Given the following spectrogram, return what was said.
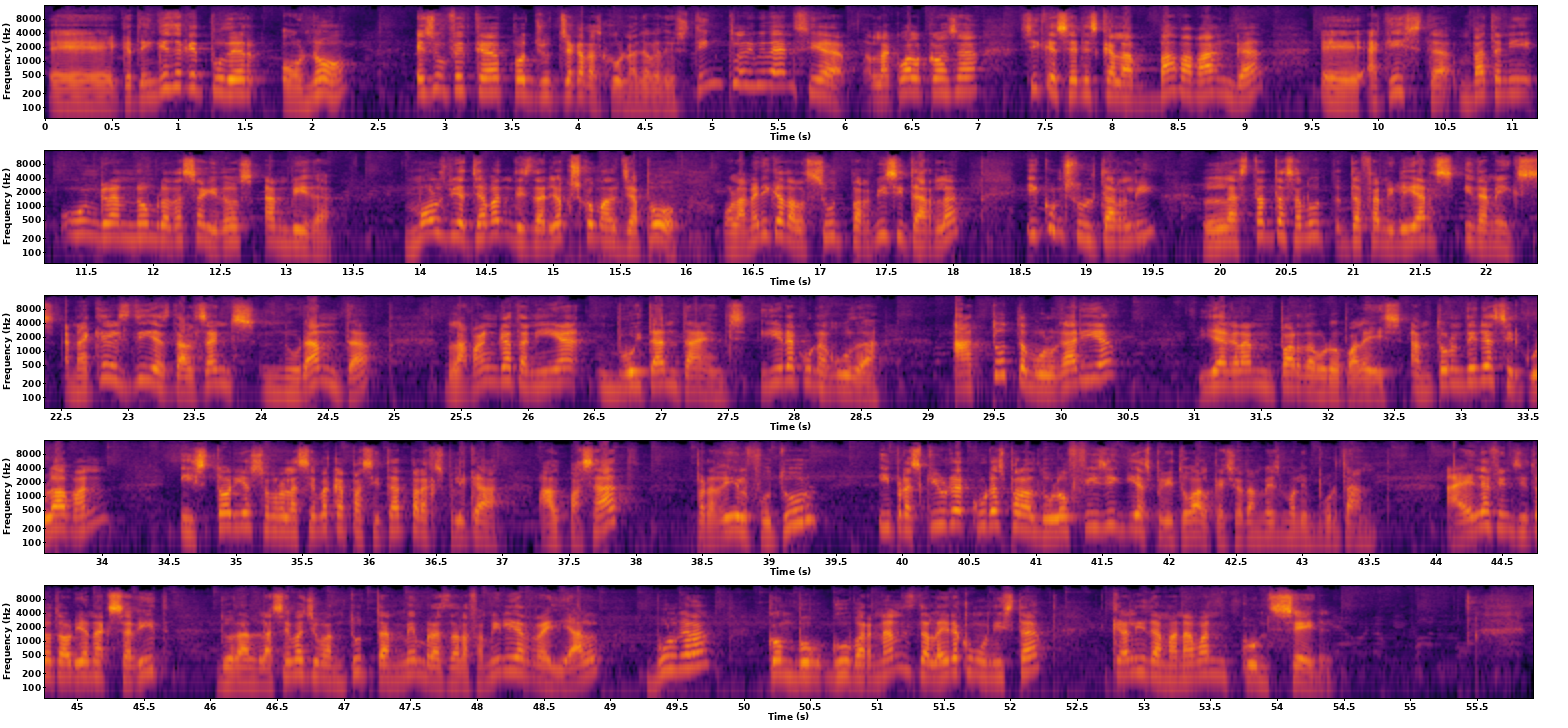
Eh, que tingués aquest poder o no, és un fet que pot jutjar cadascun, allò que dius, tinc clarividència, la qual cosa sí que és cert és que la Baba Vanga, eh, aquesta, va tenir un gran nombre de seguidors en vida. Molts viatjaven des de llocs com el Japó o l'Amèrica del Sud per visitar-la i consultar-li l'estat de salut de familiars i d'amics. En aquells dies dels anys 90, la Vanga tenia 80 anys i era coneguda a tota Bulgària i a gran part d'Europa. L'eix. Entorn d'ella circulaven històries sobre la seva capacitat per explicar el passat, predir el futur i prescriure cures per al dolor físic i espiritual, que això també és molt important. A ella fins i tot haurien accedit durant la seva joventut tant membres de la família reial búlgara com governants de l'era comunista que li demanaven consell.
